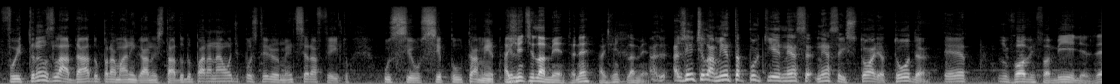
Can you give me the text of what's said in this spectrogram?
foi transladado para Maringá, no estado do Paraná, onde posteriormente será feito o seu sepultamento. A Ele, gente lamenta, né? A gente lamenta. A, a, gente lamenta porque nessa, nessa história toda... É, Envolve famílias, é.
